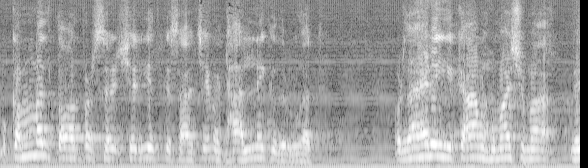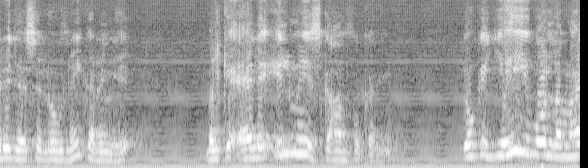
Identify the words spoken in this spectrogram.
مکمل طور پر شریعت کے سانچے میں ڈھالنے کی ضرورت ہے۔ اور ظاہر ہے یہ کام ہما شما میرے جیسے لوگ نہیں کریں گے، بلکہ اہل علم ہی اس کام کو کریں۔ گے کیونکہ یہی وہ لمحہ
